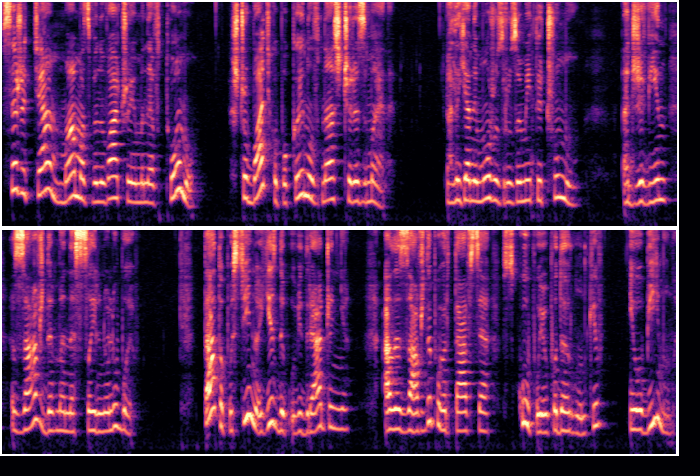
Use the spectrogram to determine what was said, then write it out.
Все життя мама звинувачує мене в тому, що батько покинув нас через мене. Але я не можу зрозуміти чому, адже він завжди мене сильно любив. Тато постійно їздив у відрядження, але завжди повертався з купою подарунків і обіймами.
